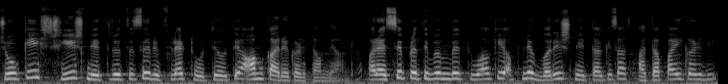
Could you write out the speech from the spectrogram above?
जो कि शीर्ष नेतृत्व से रिफ्लेक्ट होते होते आम कार्यकर्ता में आ गया और ऐसे प्रतिबिंबित हुआ कि अपने वरिष्ठ नेता के साथ हाथापाई कर दी।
